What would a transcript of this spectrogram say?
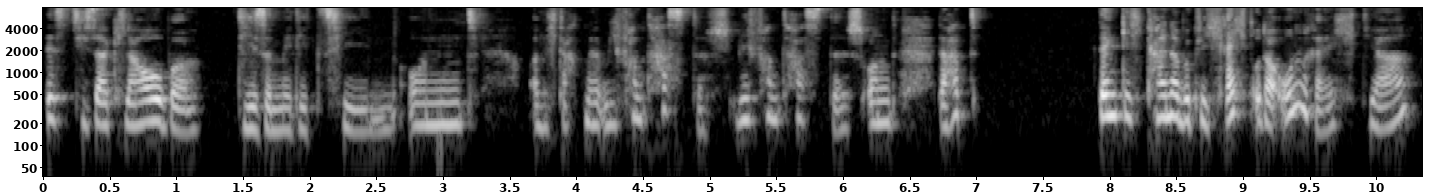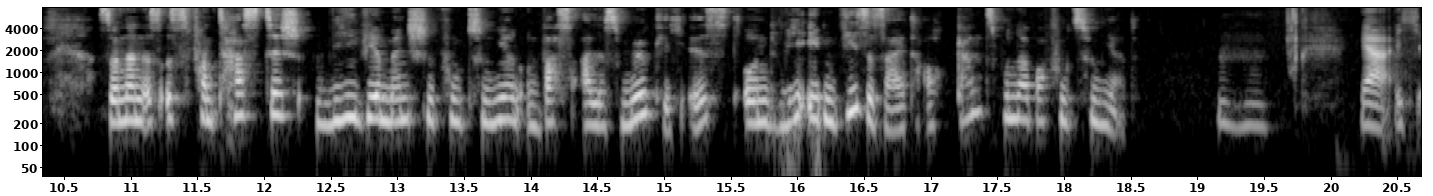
ist dieser Glaube diese Medizin. Und und ich dachte mir, wie fantastisch, wie fantastisch. Und da hat, denke ich, keiner wirklich Recht oder Unrecht, ja, sondern es ist fantastisch, wie wir Menschen funktionieren und was alles möglich ist und wie eben diese Seite auch ganz wunderbar funktioniert. Mhm. Ja, ich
